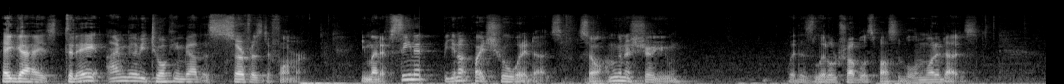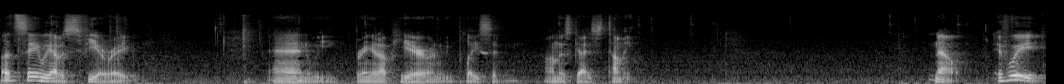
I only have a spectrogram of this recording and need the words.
Hey guys, today I'm going to be talking about the surface deformer. You might have seen it, but you're not quite sure what it does. So I'm going to show you with as little trouble as possible and what it does. Let's say we have a sphere, right? And we bring it up here and we place it on this guy's tummy. Now, if we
